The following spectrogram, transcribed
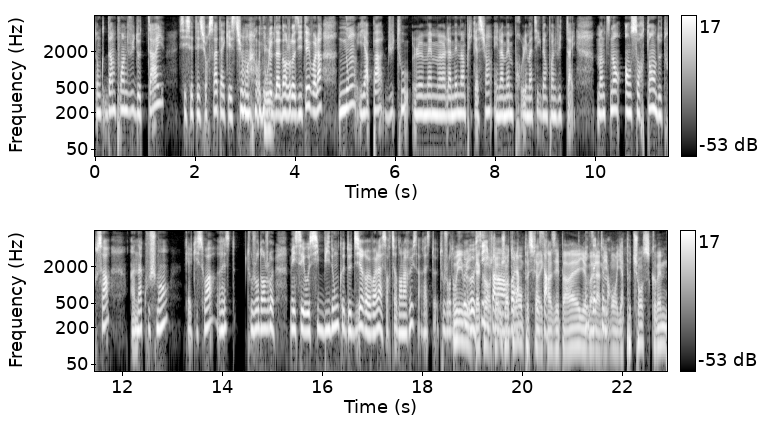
Donc, d'un point de vue de taille, si c'était sur ça ta question au niveau de la dangerosité, voilà, non, il n'y a pas du tout le même, la même implication et la même problématique d'un point de vue de taille. Maintenant, en sortant de tout ça, un accouchement, quel qu'il soit, reste toujours dangereux. Mais c'est aussi bidon que de dire, euh, voilà, sortir dans la rue, ça reste toujours dangereux oui, oui. D'accord, j'entends, on peut se faire écraser pareil. Voilà, mais bon, il y a peu de chances quand même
